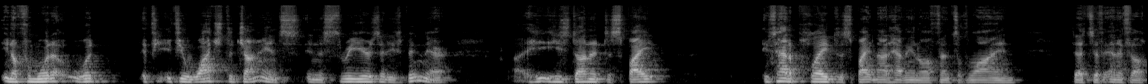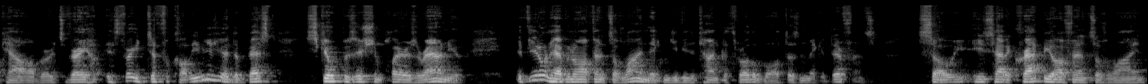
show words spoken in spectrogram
you know, from what what if if you watch the Giants in his three years that he's been there, uh, he, he's done it despite he's had to play despite not having an offensive line that's of NFL caliber. It's very it's very difficult, even if you have the best skill position players around you. If you don't have an offensive line that can give you the time to throw the ball, it doesn't make a difference. So he's had a crappy offensive line.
